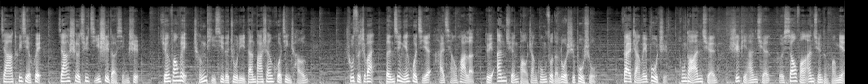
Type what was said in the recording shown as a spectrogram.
加推介会加社区集市的形式，全方位、成体系的助力丹巴山货进城。除此之外，本届年货节还强化了对安全保障工作的落实部署，在展位布置、通道安全、食品安全和消防安全等方面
